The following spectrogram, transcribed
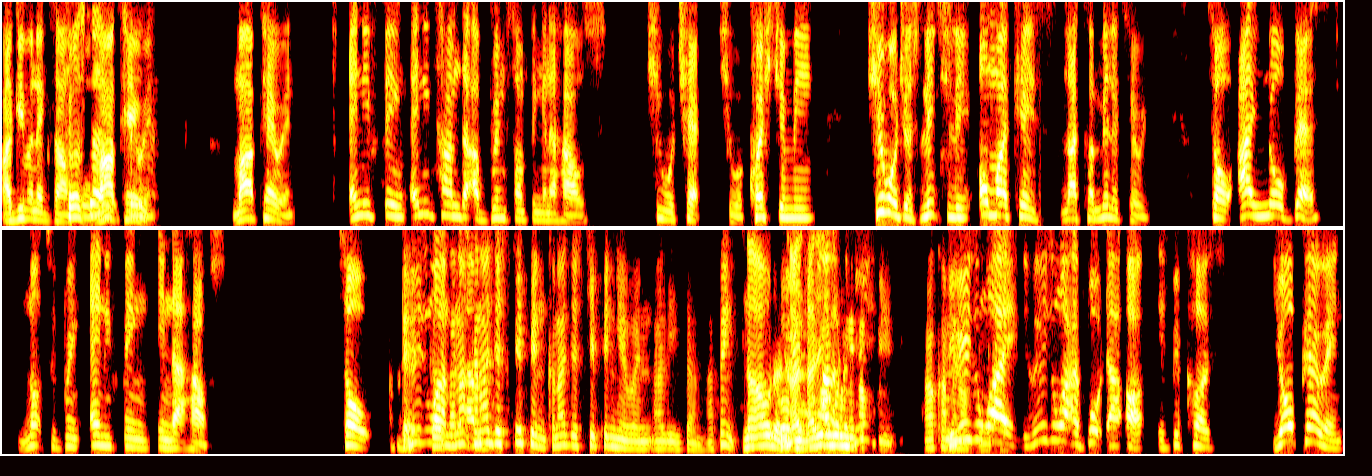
I'll give an example. certain My extent. parent, my parent, anything, anytime that I bring something in the house, she will check. She will question me. She will just literally on my case like a military. So I know best not to bring anything in that house. So the Okay, so why I'm, can, I, can I just chip in? Can I just chip in here when Ali's done? I think. No, hold on. I, I didn't want to. up to you. I'll come the in reason after you. why the reason why I brought that up is because your parent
